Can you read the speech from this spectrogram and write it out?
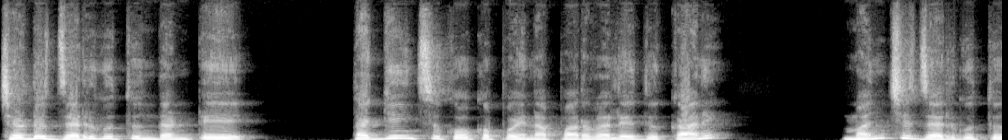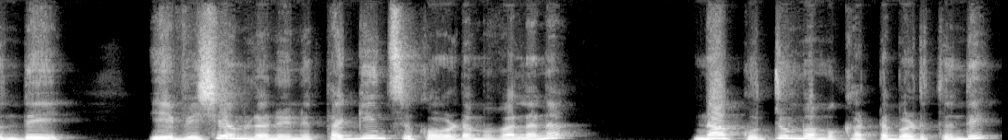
చెడు జరుగుతుందంటే తగ్గించుకోకపోయినా పర్వాలేదు కాని మంచి జరుగుతుంది. ఈ విషయంలో నేను తగ్గించుకోవడం వలన నా కుటుంబము కట్టబడుతుంది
